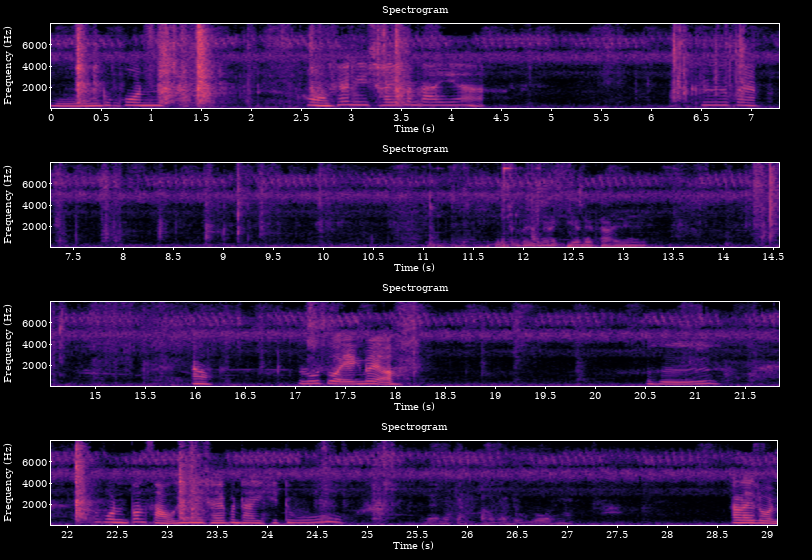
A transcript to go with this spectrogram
โอ้ทุกคน ของแค่นี้ใช้บันไดอะ่ะ คือแบบ อะไรน่าเกลียดในไทยอ้าว รู้ตัวเองด้วยเหรอเออหือทุกคนต้นเสาแค่นี้ใช้บันไดคิดดูแม่ไม่กล้าเป่าไว้เดี๋ยวล้น อะไรหล่น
